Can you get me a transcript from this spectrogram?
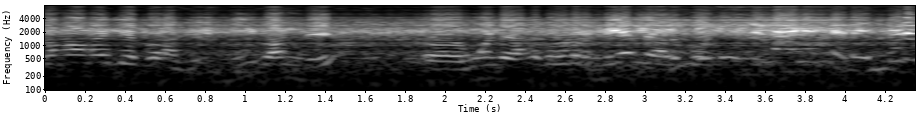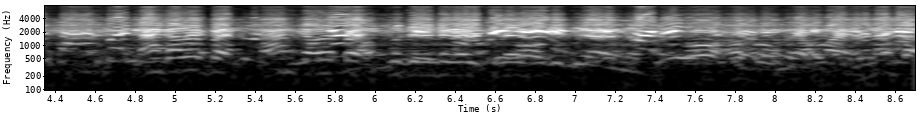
சொன்னாங்க இல்லையா போனாங்க நீ வந்து உங்களோட அதோட மீட்டிங் நான் கதைப்பேன் நான் கதைப்பேன். முப்பத்தி ரெண்டு வயசுல ஓ அப்போ ஆமா எனக்கு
